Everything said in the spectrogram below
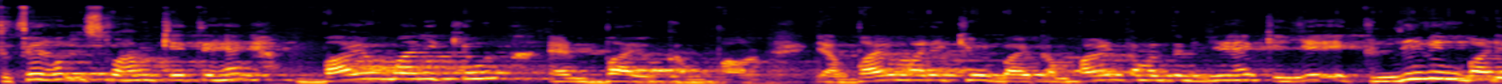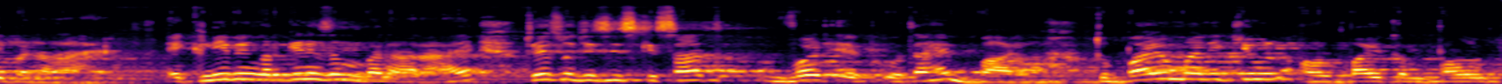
तो फिर हम इसको हम कहते हैं bio molecule and bio compound या बायो मालिक्यूल बायो कंपाउंड का मतलब ये है कि ये एक लिविंग बॉडी बना रहा है, एक लिविंग ऑर्गेनिज्म बना रहा है तो इस वजह से इसके साथ वर्ड एक होता है बायो तो बायो मालिक्यूल और बायो कंपाउंड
